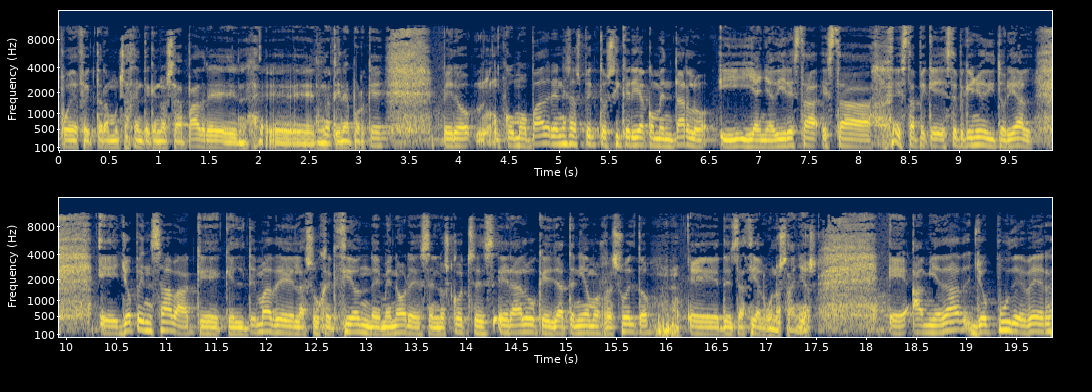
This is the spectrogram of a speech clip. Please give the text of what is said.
puede afectar a mucha gente que no sea padre, eh, no tiene por qué, pero como padre en ese aspecto sí quería comentarlo y, añadir esta, esta, esta peque, este pequeño editorial. Eh, yo pensaba que, que, el tema de la sujeción de menores en los coches era algo que ya teníamos resuelto eh, desde hacía algunos años. Eh, a mi edad yo pude ver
